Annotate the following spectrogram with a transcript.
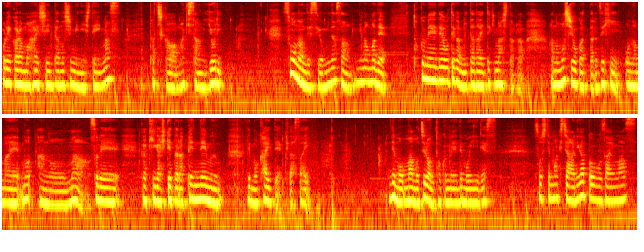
これからも配信楽しみにしています。立川真紀さんより。そうなんですよ。皆さん今まで匿名でお手紙いただいてきましたがあのもしよかったら是非お名前もあのまあそれが気が引けたらペンネームでも書いてください。でもまあもちろん匿名でもいいです。そしてまきちゃんありがとうございます。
